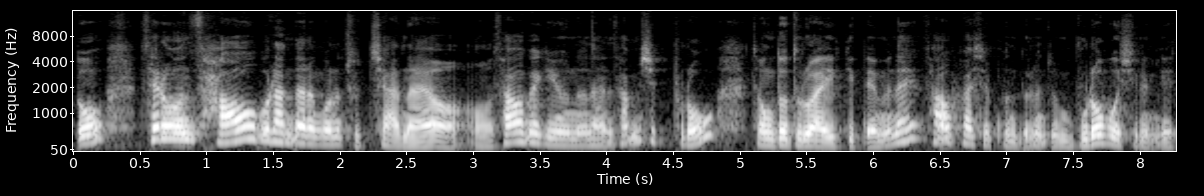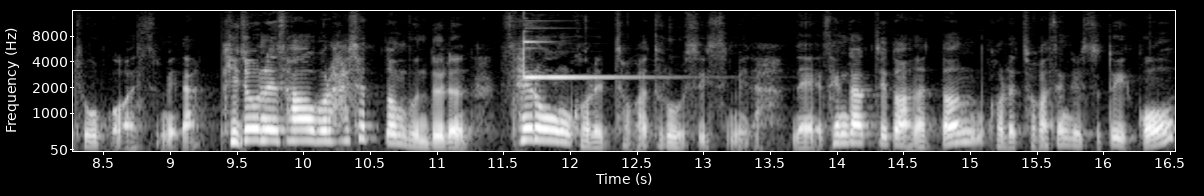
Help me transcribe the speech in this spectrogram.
또 새로운 사업을 한다는 거는 좋지 않아요. 어, 사업의 기운은 한 30% 정도 들어와 있기 때문에 사업하실 분들은 좀 물어보시는 게 좋을 것 같습니다. 기존에 사업을 하셨던 분들은 새로운 거래처가 들어올 수 있습니다. 네, 생각지도 않았던 거래처가 생길 수도 있고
